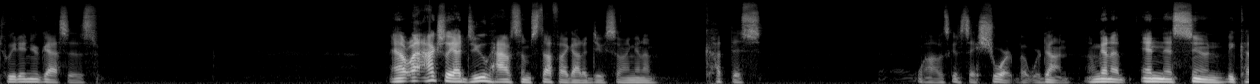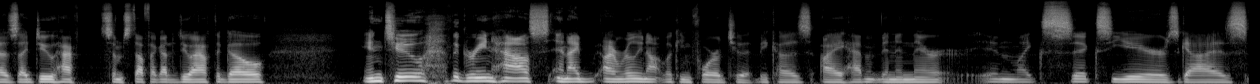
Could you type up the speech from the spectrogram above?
Tweet in your guesses. And actually, I do have some stuff I got to do, so I'm going to cut this. Well, I was going to say short, but we're done. I'm going to end this soon because I do have some stuff I got to do. I have to go into the greenhouse, and I, I'm really not looking forward to it because I haven't been in there in like six years, guys,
